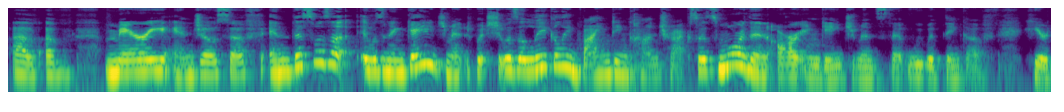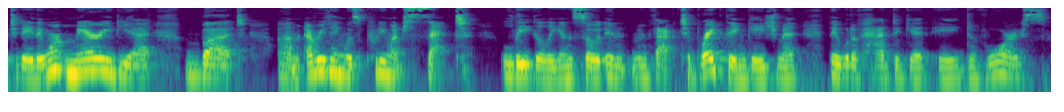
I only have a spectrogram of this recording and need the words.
of, of Mary and Joseph. And this was a it was an engagement, but it was a legally binding contract. So it's more than our engagements that we would think of here today. They weren't married yet, but um, everything was pretty much set legally. And so, in, in fact, to break the engagement, they would have had to get a divorce.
